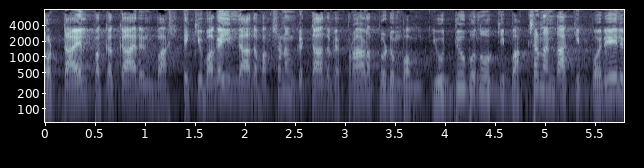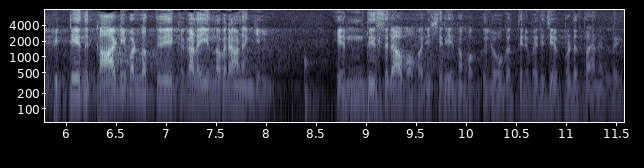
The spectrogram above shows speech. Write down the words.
തൊട്ടയൽപ്പക്കക്കാരൻ ഭഷ്ടിക്ക് വകയില്ലാതെ ഭക്ഷണം കിട്ടാതെ വെപ്രാളപ്പെടുമ്പം യൂട്യൂബ് നോക്കി ഭക്ഷണം ഉണ്ടാക്കി പൊരയിൽ പിറ്റേന്ന് കാടിവള്ളത്തിലേക്ക് കളയുന്നവരാണെങ്കിൽ എന്ത് ഇസ്ലാമ മനുഷ്യരെ നമുക്ക് ലോകത്തിന് പരിചയപ്പെടുത്താനുള്ളത്?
